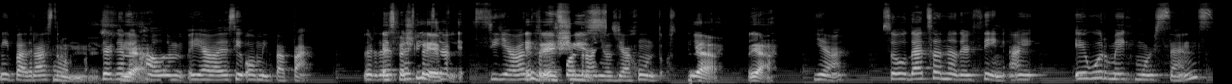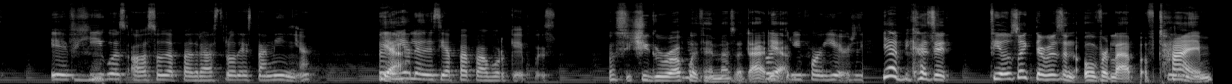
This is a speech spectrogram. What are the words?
mi padrastro. Oh, They're gonna yeah. call him, ella va a decir, oh, mi papá. ¿Verdad? Especially if- Especial- si llevan if- tres, if cuatro años ya juntos. yeah yeah Yeah. So that's another thing. I it would make more sense if he was also the padrastro de esta niña. Pero Yeah. ella le decía papá porque pues she grew up with him as a dad for yeah three, four years. yeah because it feels like there was an overlap of time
